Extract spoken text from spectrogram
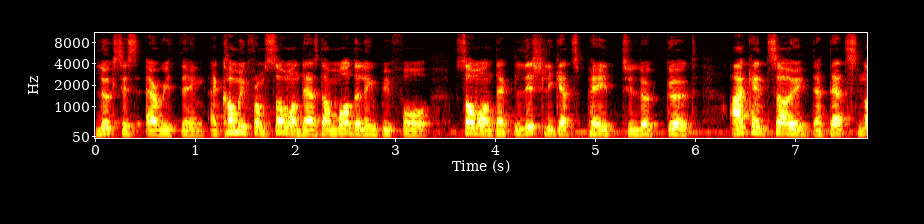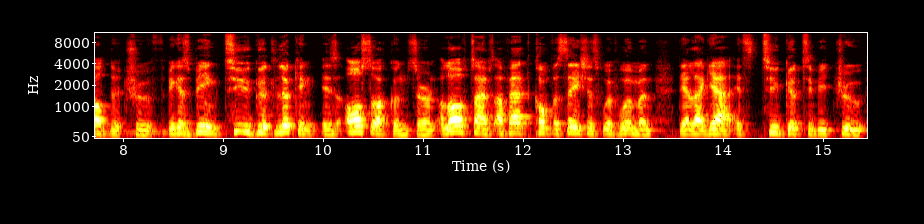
looks is everything. And coming from someone that's done modeling before, someone that literally gets paid to look good, I can tell you that that's not the truth because being too good looking is also a concern. A lot of times I've had conversations with women, they're like, yeah, it's too good to be true.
